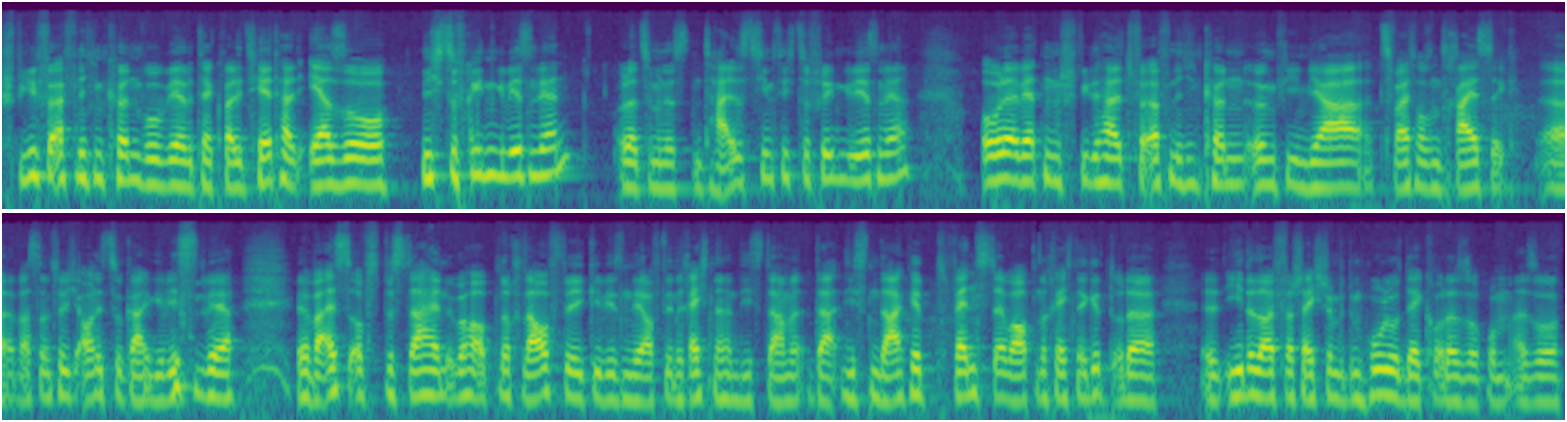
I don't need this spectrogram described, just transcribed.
Spiel veröffentlichen können, wo wir mit der Qualität halt eher so nicht zufrieden gewesen wären oder zumindest ein Teil des Teams nicht zufrieden gewesen wäre. Oder wir hätten ein Spiel halt veröffentlichen können, irgendwie im Jahr 2030, äh, was natürlich auch nicht so geil gewesen wäre. Wer weiß, ob es bis dahin überhaupt noch laufweg gewesen wäre auf den Rechnern, die es da, da, denn da gibt, wenn es da überhaupt noch Rechner gibt. Oder äh, jeder läuft wahrscheinlich schon mit dem Holodeck oder so rum. Also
